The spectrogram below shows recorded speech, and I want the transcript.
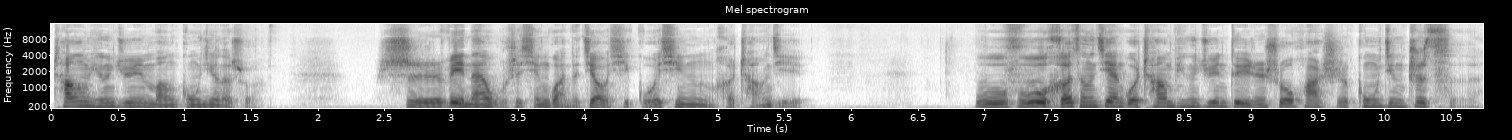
昌平君忙恭敬地说：“是渭南武士行馆的教习国兴和长杰。”五福何曾见过昌平君对人说话时恭敬至此？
